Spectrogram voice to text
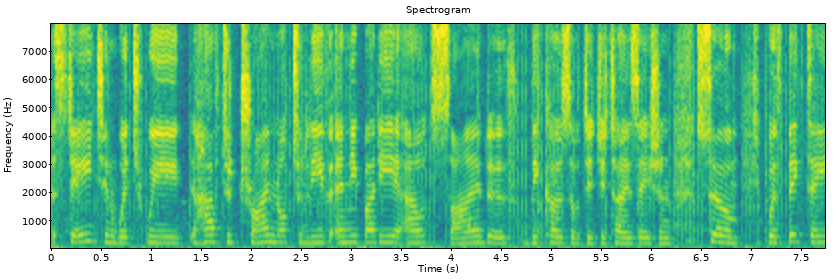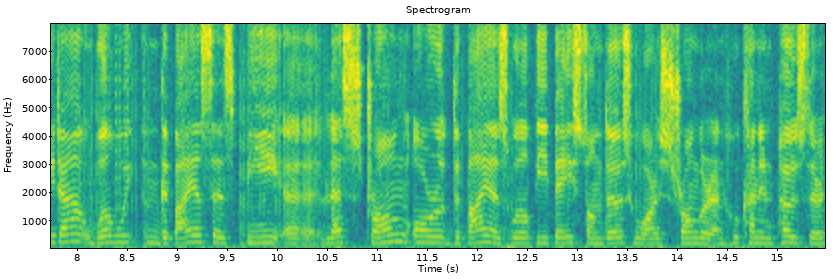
stage in which we have to try not to leave anybody outside uh, because of digitization. So, with big data, will we, the biases be uh, less strong, or the bias will be based on those who are stronger and who can impose their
